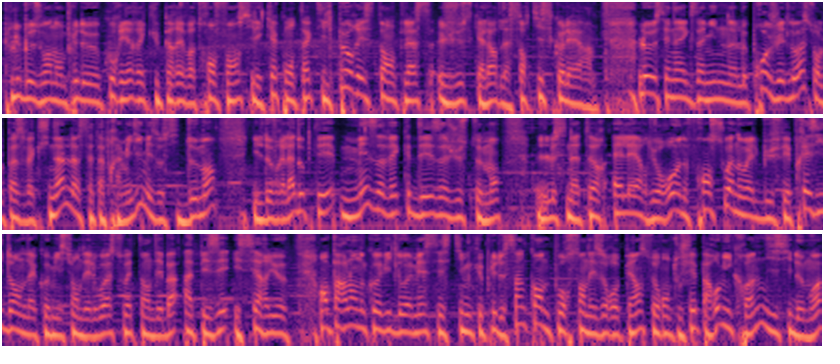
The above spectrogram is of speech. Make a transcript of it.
Plus besoin non plus de courir récupérer votre enfant. S'il est cas contact, il peut rester en classe jusqu'à l'heure de la sortie scolaire. Le Sénat examine le projet de loi sur le passe vaccinal cet après-midi, mais aussi demain. Il devrait l'adopter, mais avec des ajustements. Le sénateur LR du Rhône, François-Noël Buffet, président de la commission des lois, souhaite un débat apaisé et sérieux. En parlant de Covid, l'OMS estime que plus de 50% des Européens seront touchés par Omicron d'ici deux mois.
